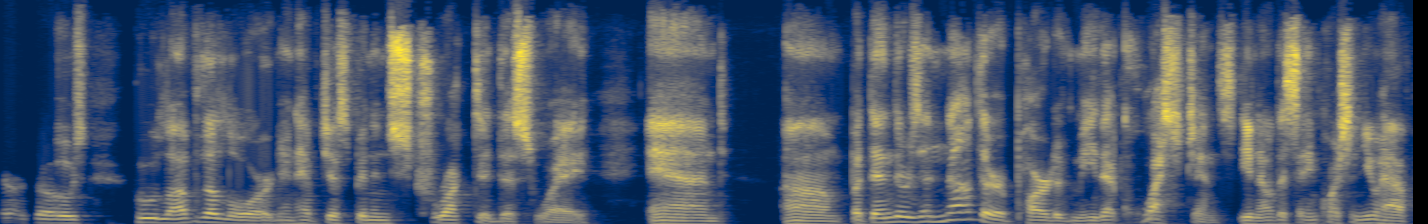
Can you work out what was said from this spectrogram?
there are those who love the Lord and have just been instructed this way. And, um, but then there's another part of me that questions, you know, the same question you have,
